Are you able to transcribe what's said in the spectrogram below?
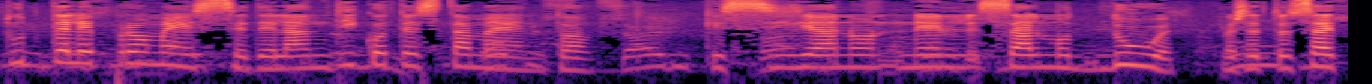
Tutte le promesse dell'Antico Testamento, che siano nel Salmo 2, versetto 7,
